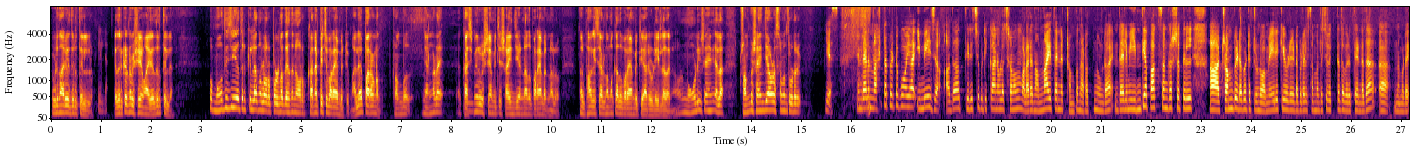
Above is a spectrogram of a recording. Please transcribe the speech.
ഇവിടുന്ന് ആരും എതിർത്തില്ലല്ലോ. എതിർക്കേണ്ട വിഷയമായി എതിർത്തില്ല. അപ്പോൾ മോദിജി എതിർക്കില്ല എന്നുള്ള ഉറപ്പുള്ള അദ്ദേഹത്തിന് കനപ്പിച്ച് പറയാൻ പറ്റും. അല്ലെ പറയണം. ട്രംപ് ഞങ്ങളുടെ കശ്മീർ വിഷയം വെച്ച് ഷൈൻ ചെയ്യേണ്ടെന്ന് പറയാൻ പറ്റണമല്ലോ നിർഭാഗ്യശാൽ നമുക്കത് പറയാൻ പറ്റി ആരും ഇവിടെ ഇല്ല തന്നെ. മോഡി ഷൈൻ അല്ല ട്രംപ് ഷൈൻ ചെയ്യാനുള്ള ശ്രമം തുടരും. യെസ് എന്തായാലും നഷ്ടപ്പെട്ടു പോയ ഇമേജ് അത് തിരിച്ചു പിടിക്കാനുള്ള ശ്രമം വളരെ നന്നായി തന്നെ ട്രംപ് നടത്തുന്നുണ്ട്. എന്തായാലും ഈ ഇന്ത്യ പാക് സംഘർഷത്തിൽ ട്രംപ് ഇടപെട്ടിട്ടുണ്ടോ? അമേരിക്കയുടെ ഇടപെടൽ സംബന്ധിച്ച് വ്യക്തത വരുത്തേണ്ടത് നമ്മുടെ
